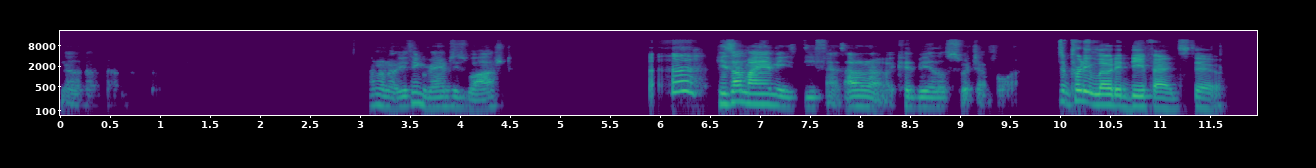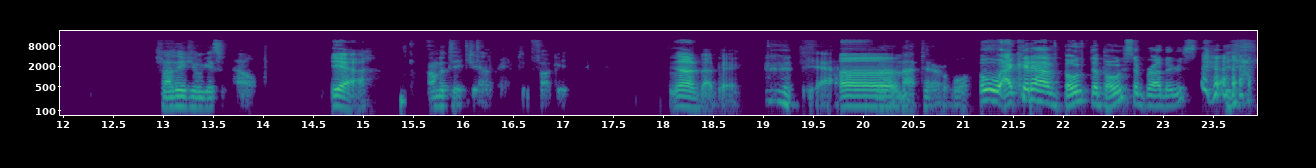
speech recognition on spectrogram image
No, no, no. No. I don't know. You think Ramsey's washed? Uh, He's on Miami's defense. I don't know. It could be a little switch up for him. it's a pretty loaded defense too. So I think he'll get some help. Yeah, I'm gonna take Jalen Ramsey. Fuck it. Not a bad pick. Yeah, not, Um, not terrible. oh, I could have both the Bosa brothers.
